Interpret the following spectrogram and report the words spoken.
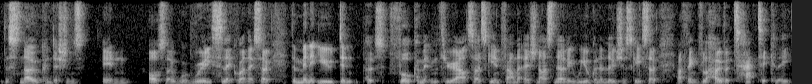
the snow conditions in Oslo were really slick, weren't they? So the minute you didn't put full commitment through your outside ski and found that edge nice and early, well, you're going to lose your ski. So I think Vlhova tactically,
